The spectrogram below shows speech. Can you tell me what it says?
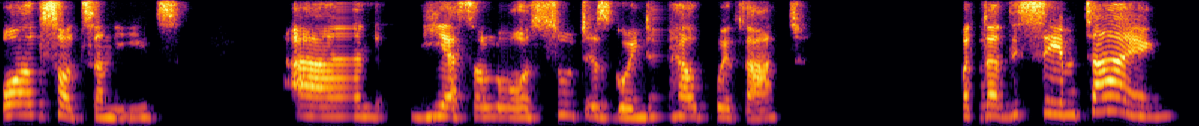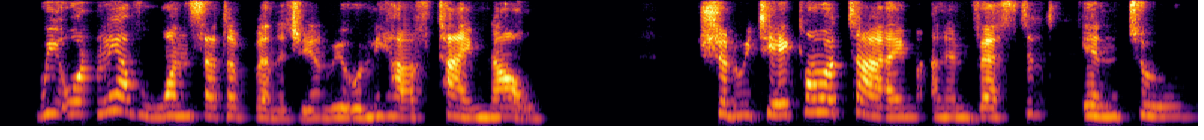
all sorts of needs. And yes, a lawsuit is going to help with that. But at the same time, we only have one set of energy and we only have time now. Should we take our time and invest it into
